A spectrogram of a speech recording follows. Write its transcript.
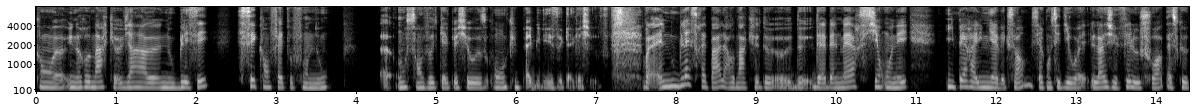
quand euh, une remarque vient euh, nous blesser, c'est qu'en fait, au fond de nous, euh, on s'en veut de quelque chose ou on culpabilise de quelque chose. Voilà, elle nous blesserait pas, la remarque de, la belle-mère, si on est hyper aligné avec ça. C'est-à-dire qu'on s'est dit, ouais, là, j'ai fait le choix parce que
